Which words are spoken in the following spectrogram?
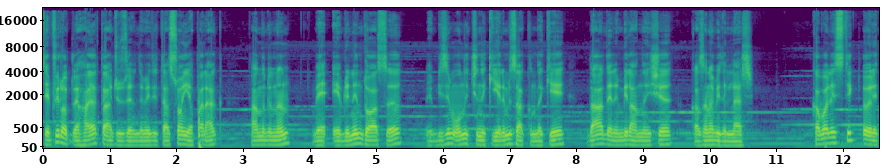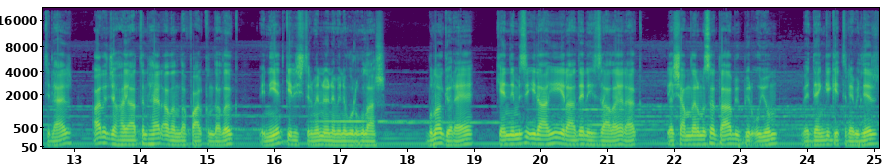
sefirot ve hayat ağacı üzerinde meditasyon yaparak Tanrı'nın ve evrenin doğası ve bizim onun içindeki yerimiz hakkındaki daha derin bir anlayışı kazanabilirler. Kabalistik öğretiler ayrıca hayatın her alanında farkındalık ve niyet geliştirmenin önemini vurgular. Buna göre kendimizi ilahi iradeyle hizalayarak yaşamlarımıza daha büyük bir uyum ve denge getirebilir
